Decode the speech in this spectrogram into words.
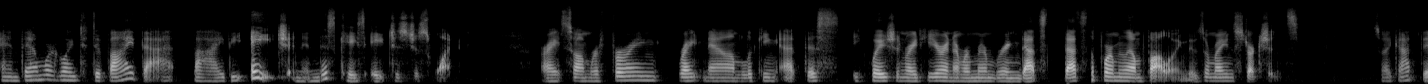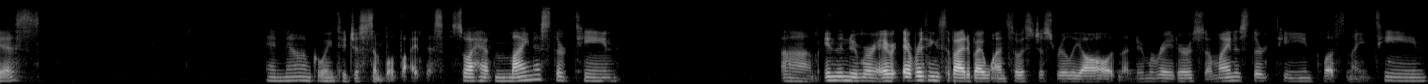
And then we're going to divide that by the h. And in this case, h is just 1. All right, so I'm referring right now, I'm looking at this equation right here and I'm remembering that's, that's the formula I'm following. Those are my instructions. So I got this. And now I'm going to just simplify this. So I have minus 13 um, in the numerator. Everything's divided by 1, so it's just really all in the numerator. So minus 13 plus 19.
